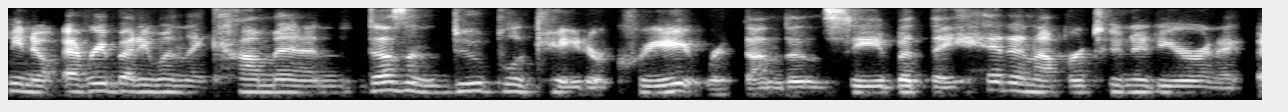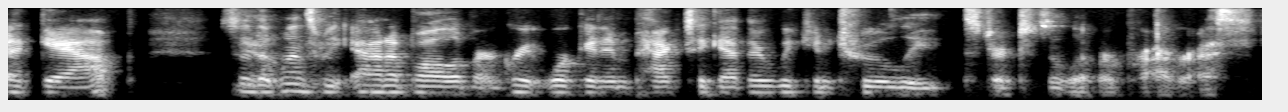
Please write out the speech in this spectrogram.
you know everybody when they come in doesn't duplicate or create redundancy but they hit an opportunity or an, a gap so yeah. that once we add up all of our great work and impact together we can truly start to deliver progress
